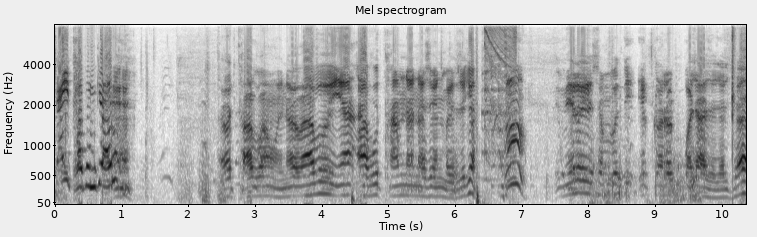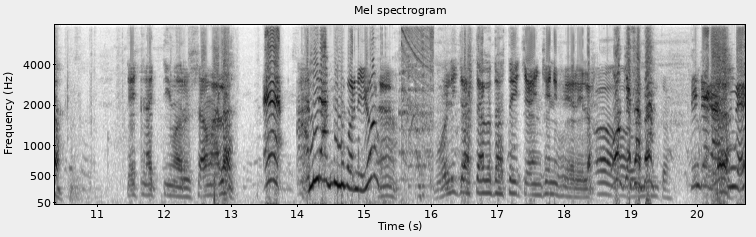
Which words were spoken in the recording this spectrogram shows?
त्यही थपौँ कि अरू? थापा होइन बाबु यहाँ आफू थाम्न नसक्ने भइसक्यो अँ। मेरो यो सम्पत्ति एक करोड पचास हजार छ। त्यसलाई तिमीहरू सम्हाल। ए हामी राखिदिनु पर्ने यो अँ, भोलि जस्ताको जस्तै चाहिन्छ नि फेरि ल। ओके छ त तिनटै घाँसौँ है।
